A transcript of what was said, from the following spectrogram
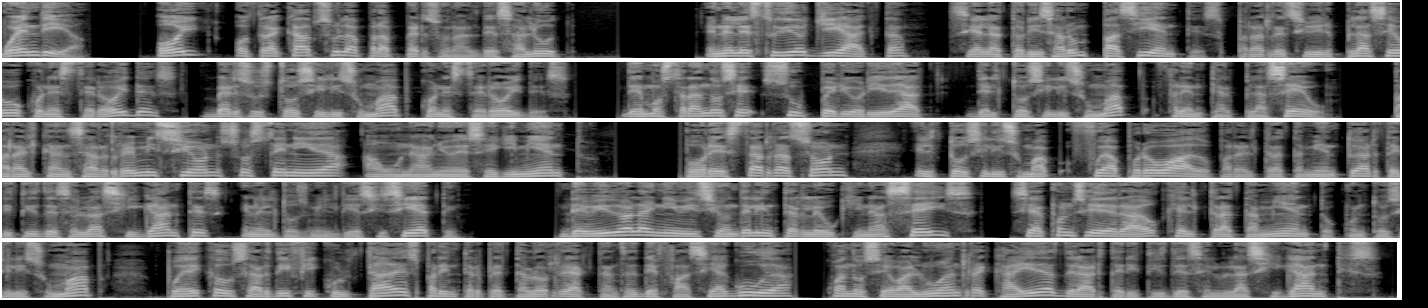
Buen día. Hoy, otra cápsula para personal de salud. En el estudio GIACTA se aleatorizaron pacientes para recibir placebo con esteroides versus tocilizumab con esteroides, demostrándose superioridad del tocilizumab frente al placebo para alcanzar remisión sostenida a un año de seguimiento. Por esta razón, el tocilizumab fue aprobado para el tratamiento de arteritis de células gigantes en el 2017. Debido a la inhibición de la interleuquina 6, se ha considerado que el tratamiento con tocilizumab puede causar dificultades para interpretar los reactantes de fase aguda cuando se evalúan recaídas de la arteritis de células gigantes.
